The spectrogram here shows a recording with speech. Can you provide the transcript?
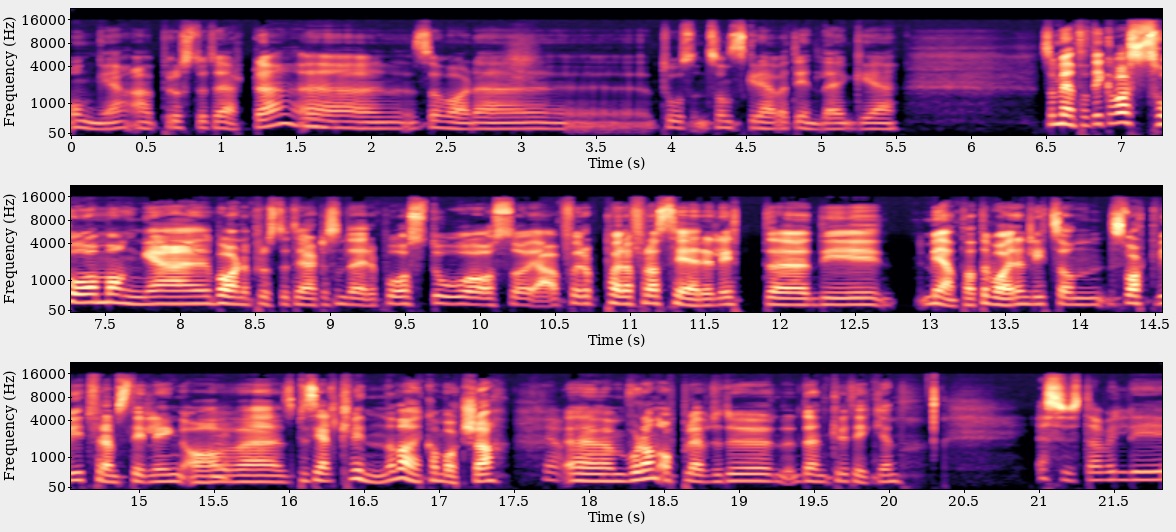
unge er prostituerte. Mm. Uh, så var det to som, som skrev et innlegg som mente at det ikke var så mange barneprostituerte som dere påsto. Og også, ja, for å parafrasere litt, eh, de mente at det var en litt sånn svart-hvit fremstilling av mm. spesielt kvinnene da, i Kambodsja. Ja. Eh, hvordan opplevde du den kritikken? Jeg syns det er veldig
